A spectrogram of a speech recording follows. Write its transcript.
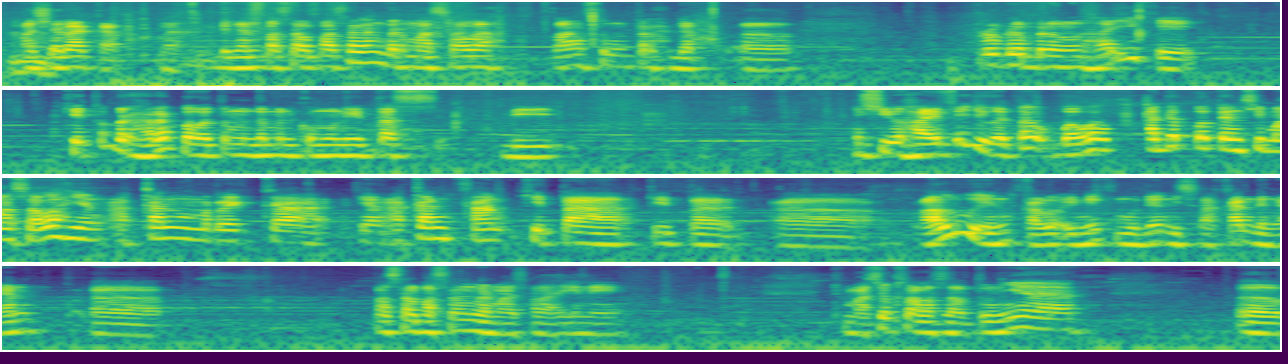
masyarakat. Nah, dengan pasal-pasal yang bermasalah langsung terhadap eh, program penanggulangan HIV, kita berharap bahwa teman-teman komunitas di isu HIV juga tahu bahwa ada potensi masalah yang akan mereka yang akan kita kita eh, laluin kalau ini kemudian disahkan dengan eh, pasal-pasal yang bermasalah ini. Termasuk salah satunya eh,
